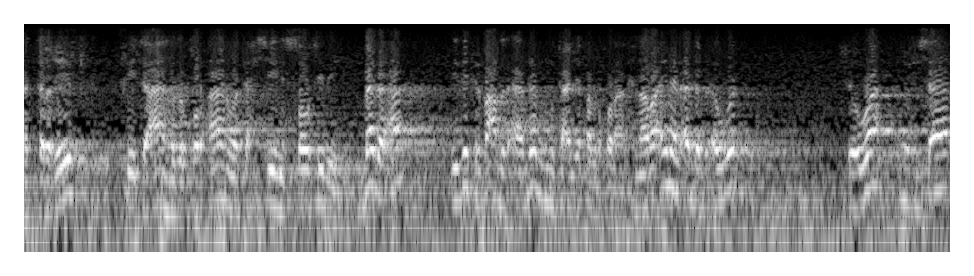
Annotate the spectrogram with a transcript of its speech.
الترغيب في تعاهد القرآن وتحسين الصوت به. بدأ بذكر بعض الآداب المتعلقة بالقرآن. إحنا رأينا الأدب الأول هو؟ الإنسان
